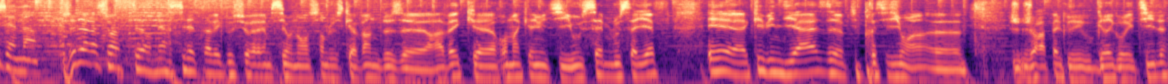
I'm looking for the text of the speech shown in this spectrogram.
Jamin. Génération After, merci d'être avec nous sur RMC. On est ensemble jusqu'à 22h avec euh, Romain Canuti, Oussem Loussaïef et euh, Kevin Diaz. Petite précision, hein, euh, je, je rappelle que Grégory Thiel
